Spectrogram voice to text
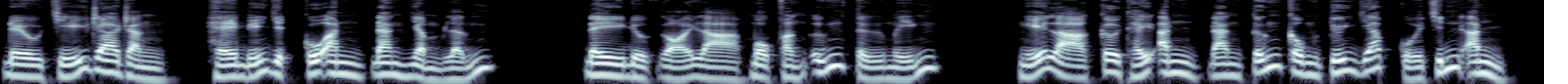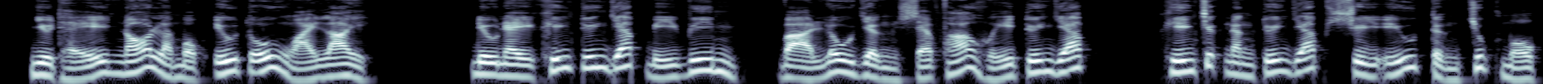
đều chỉ ra rằng hệ miễn dịch của anh đang nhầm lẫn. Đây được gọi là một phản ứng tự miễn, nghĩa là cơ thể anh đang tấn công tuyến giáp của chính anh. Như thể nó là một yếu tố ngoại lai. Điều này khiến tuyến giáp bị viêm và lâu dần sẽ phá hủy tuyến giáp, khiến chức năng tuyến giáp suy yếu từng chút một.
